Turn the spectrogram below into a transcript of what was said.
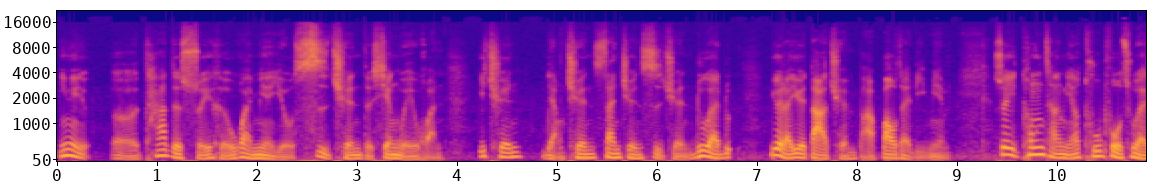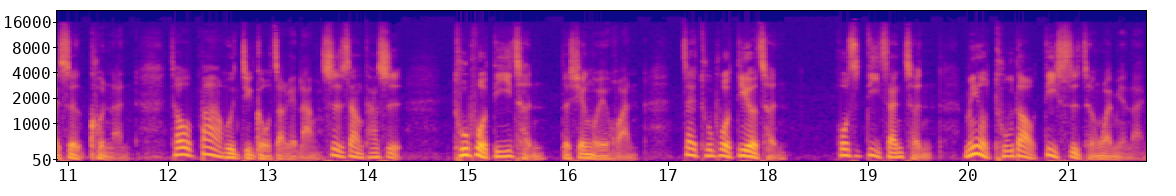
因为呃它的髓核外面有四圈的纤维环，一圈、两圈、三圈、四圈，越来越越来越大圈把它包在里面，所以通常你要突破出来是很困难。超过八分之九十的人，事实上它是突破第一层的纤维环，再突破第二层或是第三层，没有突到第四层外面来。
